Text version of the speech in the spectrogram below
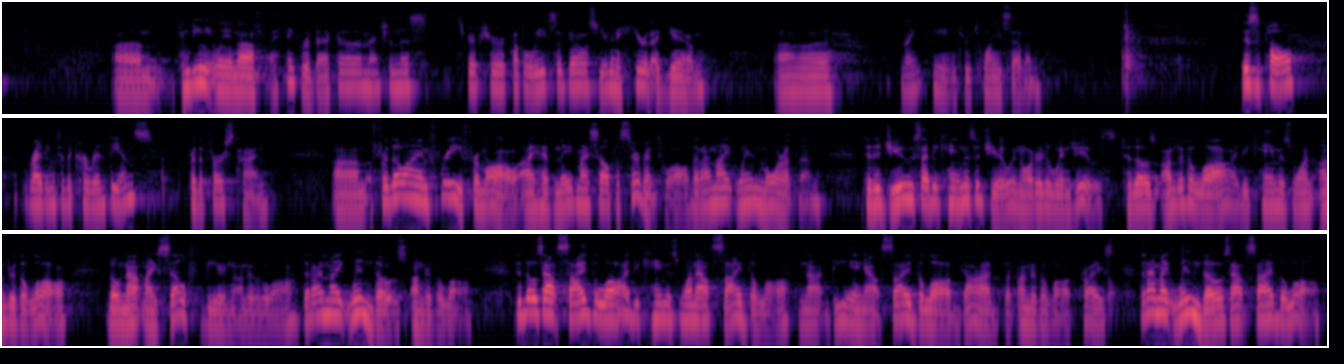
Um, conveniently enough, I think Rebecca mentioned this scripture a couple weeks ago, so you're going to hear it again. Uh, 19 through 27. This is Paul writing to the Corinthians for the first time. Um, for though I am free from all, I have made myself a servant to all, that I might win more of them. To the Jews I became as a Jew in order to win Jews. To those under the law I became as one under the law, though not myself being under the law, that I might win those under the law. To those outside the law, I became as one outside the law, not being outside the law of God, but under the law of Christ, that I might win those outside the law.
